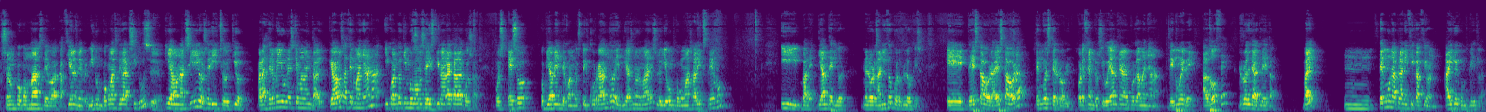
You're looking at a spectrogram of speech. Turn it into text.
son un poco más de vacaciones, me permite un poco más de laxitud. Sí. Y aún así os he dicho, tío, para hacerme yo un esquema mental, ¿qué vamos a hacer mañana y cuánto tiempo vamos Sí, a destinar a cada cosa? Pues eso, obviamente, cuando estoy currando, en días normales lo llevo un poco más al extremo. Y vale, día anterior, me lo organizo por bloques. Eh, de esta hora a esta hora tengo este rol. Por ejemplo, si voy a entrenar por la mañana, de 9 a 12, rol de atleta. ¿Vale? Mm, tengo una planificación, hay que cumplirla.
